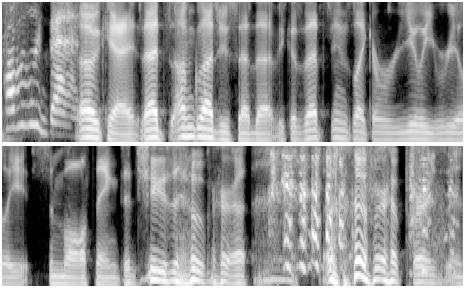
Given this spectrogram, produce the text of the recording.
probably Ben. Okay, that's. I'm glad you said that because that seems like a really, really small thing to choose over a over a person.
